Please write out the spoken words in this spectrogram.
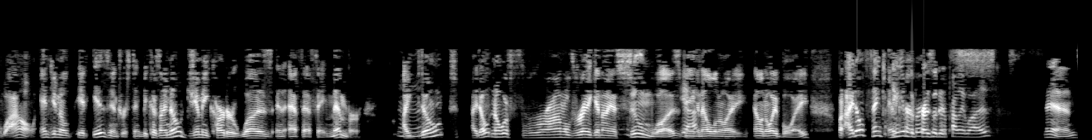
Wow. And you know, it is interesting because I know Jimmy Carter was an FFA member. Mm-hmm. I don't I don't know if Ronald Reagan I assume was yeah. being an Illinois Illinois boy, but I don't think I any think of Herbert the presidents Hoover probably was. And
